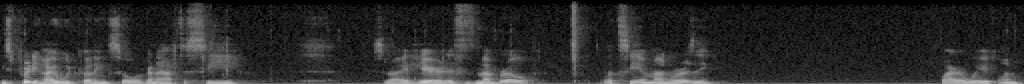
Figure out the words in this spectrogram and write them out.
He's pretty high woodcutting, so we're gonna have to see. He's right here. This is my bro. Let's see him, man. Where is he? Fire wave on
